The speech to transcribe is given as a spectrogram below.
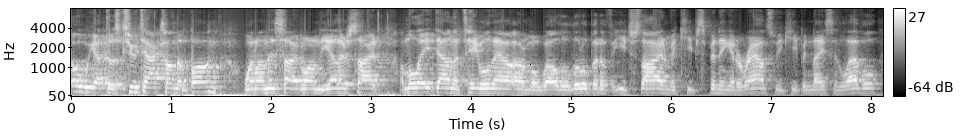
Oh, we got those two tacks on the bung, one on this side, one on the other side. I'm gonna lay it down the table now and I'm gonna weld a little bit of each side. I'm gonna keep spinning it around so we keep it nice and level.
